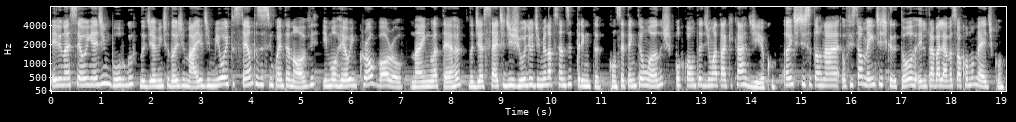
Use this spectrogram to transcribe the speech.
Ele nasceu em Edimburgo no dia 22 de maio de 1859 e morreu em Crowborough, na Inglaterra, no dia 7 de julho de 1930, com 71 anos, por conta de um ataque cardíaco. Antes de se tornar oficialmente escritor, ele trabalhava só como médico,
